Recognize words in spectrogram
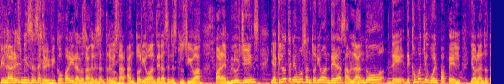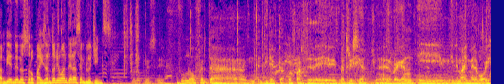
Pilar Smith se sacrificó para ir a Los Ángeles a entrevistar a Antonio Banderas en exclusiva para En Blue Jeans. Y aquí lo tenemos, Antonio Banderas, hablando de, de cómo llegó el papel y hablando también de nuestro país. Antonio Banderas en Blue Jeans. Bueno, pues eh, fue una oferta directa por parte de Patricia eh, Reagan y, y de Mike Meravoy,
